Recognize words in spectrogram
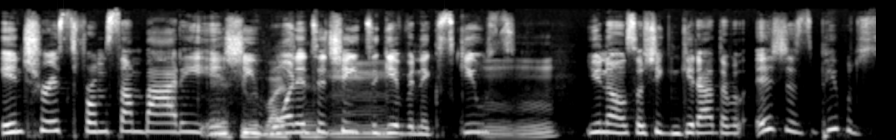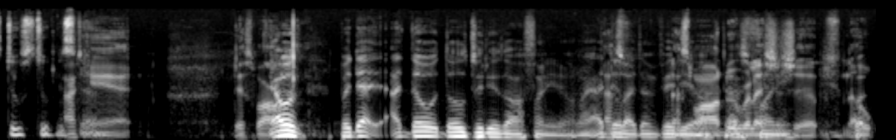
interest from somebody and And she she, was wanted to light-skinned. cheat to give an excuse, Mhm. you know, so she can get out the. It's just people just do stupid I stuff. can't. That's why. That was, but that I, those, those videos are funny though. Like I do like them videos. That's why I don't do That's funny. relationships. Nope.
